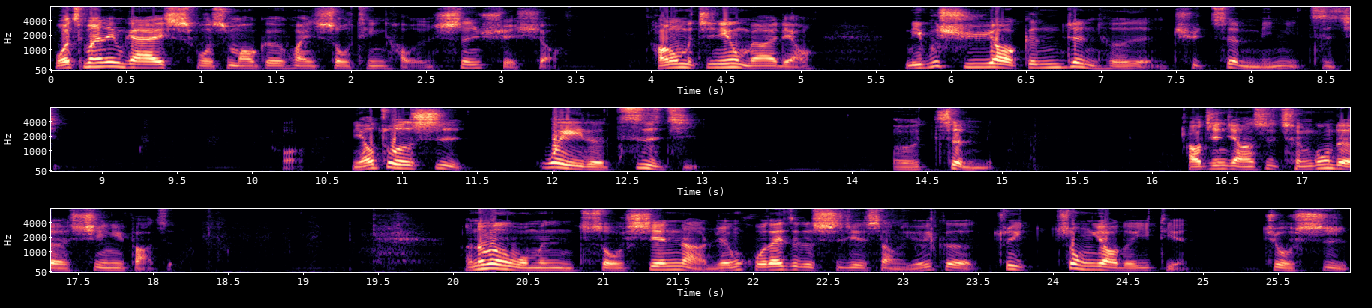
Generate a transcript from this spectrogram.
What's my name, guys？我是毛哥，欢迎收听好人生学校。好，那么今天我们要来聊，你不需要跟任何人去证明你自己。哦，你要做的是为了自己而证明。好，今天讲的是成功的吸引力法则。好，那么我们首先呢、啊，人活在这个世界上，有一个最重要的一点，就是。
